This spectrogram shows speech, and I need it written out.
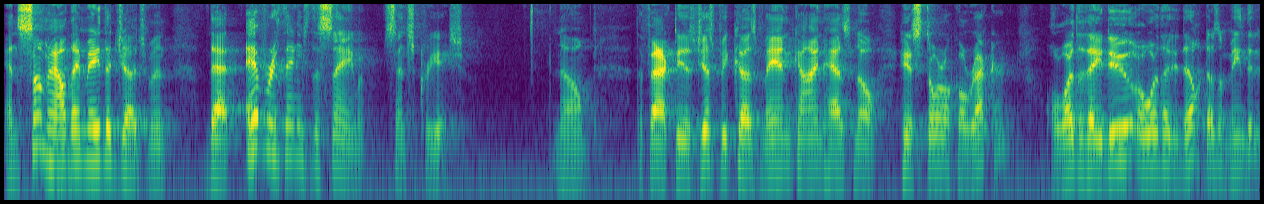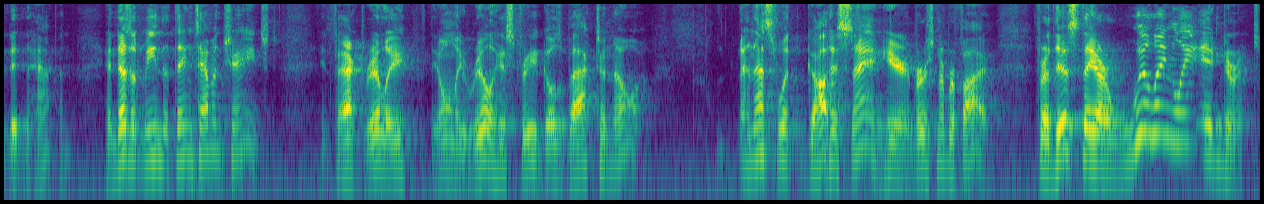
and somehow they made the judgment that everything's the same since creation. No, the fact is, just because mankind has no historical record, or whether they do or whether they don't, doesn't mean that it didn't happen. And doesn't mean that things haven't changed. In fact, really, the only real history goes back to Noah. And that's what God is saying here in verse number five. For this they are willingly ignorant.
